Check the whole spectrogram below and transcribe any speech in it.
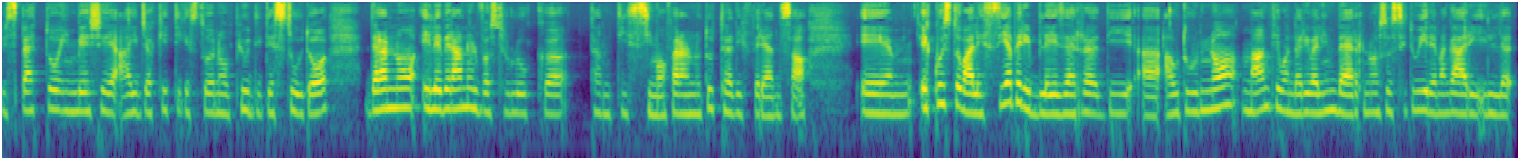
rispetto invece ai giacchetti che sono più di tessuto daranno, eleveranno il vostro look tantissimo, faranno tutta la differenza e, e, questo vale sia per i blazer di uh, autunno, ma anche quando arriva l'inverno, sostituire magari il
